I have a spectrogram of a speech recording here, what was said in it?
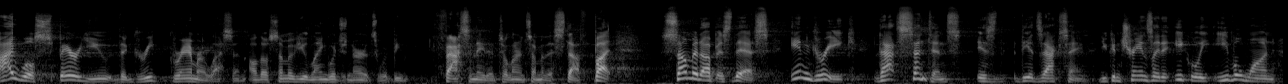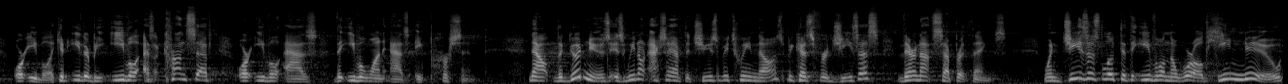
I will spare you the Greek grammar lesson, although some of you language nerds would be fascinated to learn some of this stuff. But sum it up as this In Greek, that sentence is the exact same. You can translate it equally evil one or evil. It could either be evil as a concept or evil as the evil one as a person. Now, the good news is we don't actually have to choose between those because for Jesus, they're not separate things. When Jesus looked at the evil in the world, he knew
